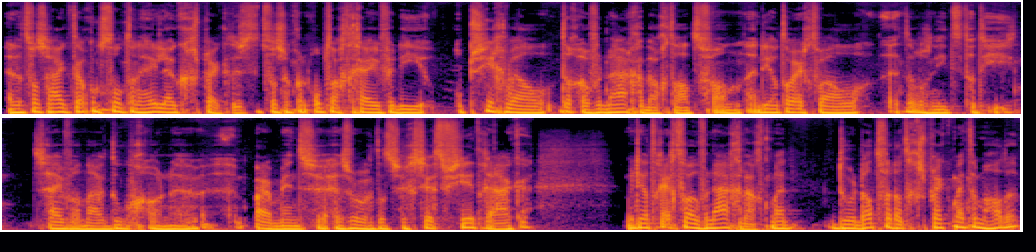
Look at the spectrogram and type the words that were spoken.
En dat was eigenlijk, daar ontstond een heel leuk gesprek. Dus dit was ook een opdrachtgever die op zich wel erover nagedacht had. Van, en die had er echt wel. Het was niet dat hij zei van nou doe gewoon eh, een paar mensen en zorg dat ze gecertificeerd raken. Maar die had er echt wel over nagedacht. Maar doordat we dat gesprek met hem hadden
